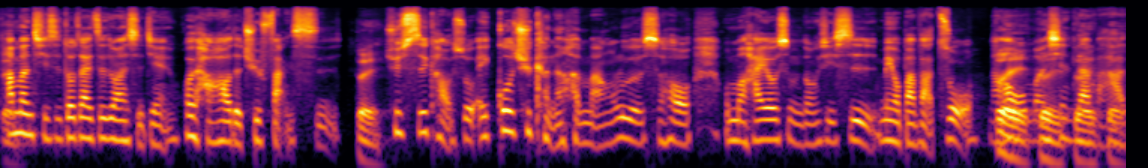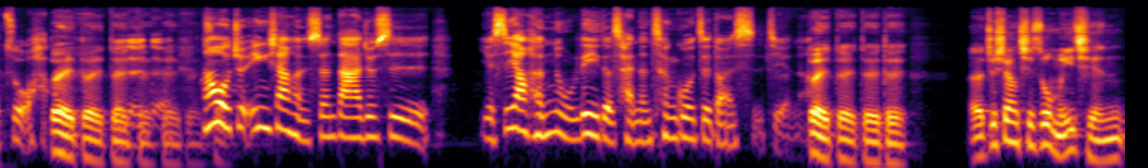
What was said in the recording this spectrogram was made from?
他们其实都在这段时间会好好的去反思，对去思考说，哎，过去可能很忙碌的时候，我们还有什么东西是没有办法做，然后我们现在把它做好。对对对对对对对。然后我就印象很深，大家就是也是要很努力的才能撑过这段时间啊。对对对对，呃，就像其实我们以前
